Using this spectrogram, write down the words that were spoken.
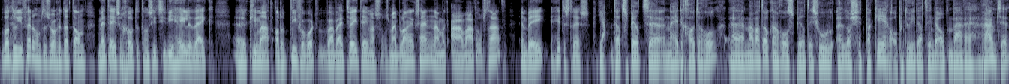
Wat doe je verder om te zorgen dat dan met deze grote transitie die hele wijk uh, klimaatadaptiever wordt? Waarbij twee thema's volgens mij belangrijk zijn. Namelijk A, water op straat. En B, hittestress. Ja, dat speelt uh, een hele grote rol. maar wat ook een rol speelt is hoe los je het parkeren op? Doe je dat in de openbare ruimte?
